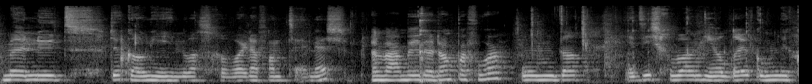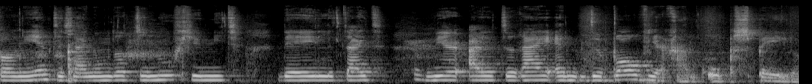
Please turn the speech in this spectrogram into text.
minuut de koningin was geworden van tennis. En waarom ben je daar dankbaar voor? Omdat het is gewoon heel leuk om de koningin te zijn. Omdat dan hoef je niet de hele tijd weer uit de rij en de bal weer gaan opspelen.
